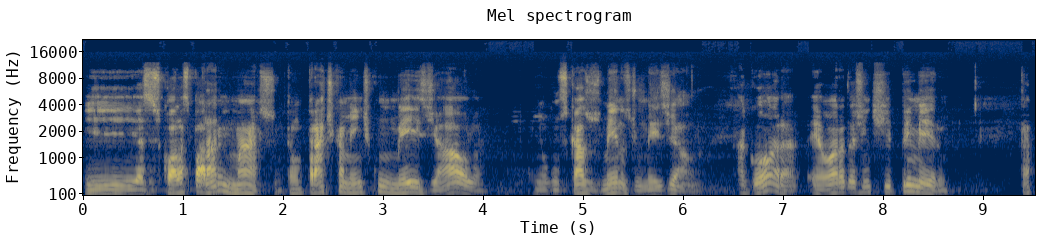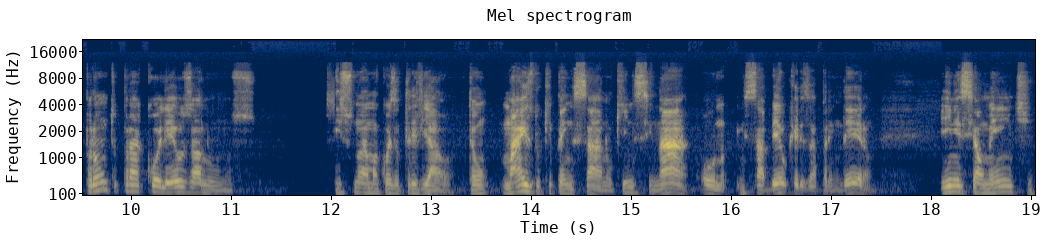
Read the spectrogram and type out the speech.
e as escolas pararam em março, então praticamente com um mês de aula, em alguns casos menos de um mês de aula. Agora é hora da gente, primeiro, estar tá pronto para acolher os alunos. Isso não é uma coisa trivial. Então, mais do que pensar no que ensinar ou no, em saber o que eles aprenderam, inicialmente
